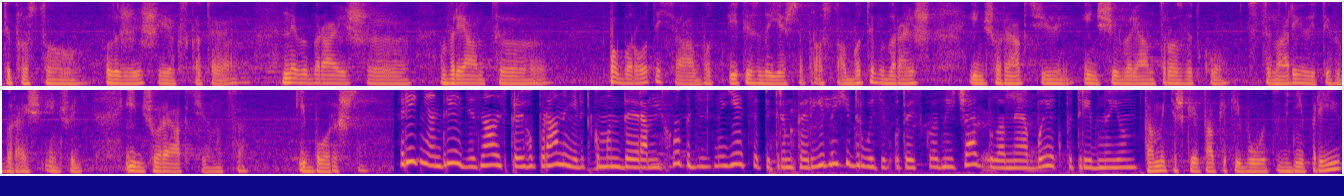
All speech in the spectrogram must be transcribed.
ти просто лежиш, як сказати, не вибираєш е, варіант е, поборотися, або і ти здаєшся просто, або ти вибираєш іншу реакцію, інший варіант розвитку сценарію, і ти вибираєш іншу, іншу реакцію на це і борешся. Рідні Андрія дізнались про його поранення від командира. Хлопець зізнається, підтримка рідних і друзів у той складний час була неабияк потрібною. Самий тяжкий етап, який був в Дніпрі,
